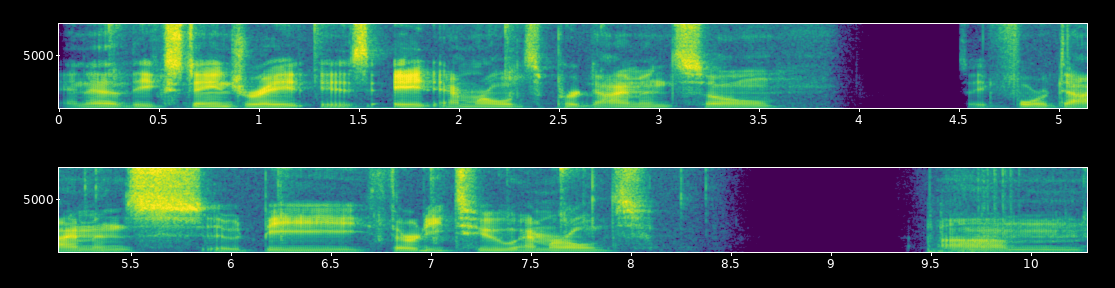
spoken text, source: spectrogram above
And uh, the exchange rate is 8 emeralds per diamond, so say 4 diamonds, it would be 32 emeralds. Um,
